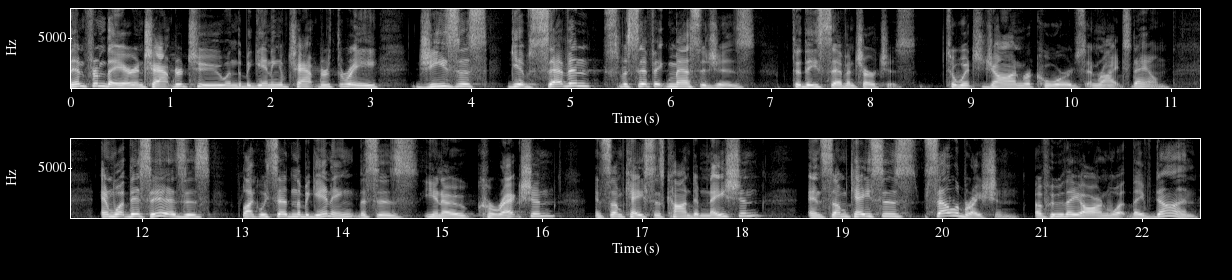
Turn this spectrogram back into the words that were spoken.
then from there, in chapter two, in the beginning of chapter three, Jesus gives seven specific messages to these seven churches, to which John records and writes down. And what this is, is like we said in the beginning, this is, you know, correction in some cases, condemnation, in some cases, celebration of who they are and what they've done.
